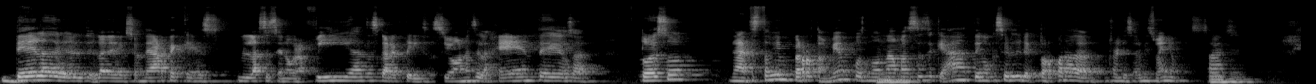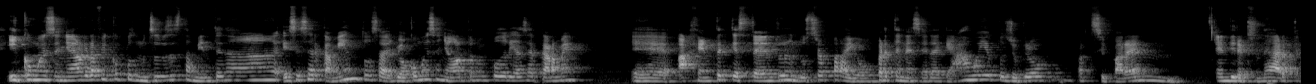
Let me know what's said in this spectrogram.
de la, de la dirección de arte, que es las escenografías, las caracterizaciones de la gente, o sea, todo eso, la neta está bien perro también, pues, no nada Ujú. más es de que, ah, tengo que ser director para realizar mi sueño, pues, ¿sabes? Ujú. Y como diseñador gráfico, pues muchas veces también te da ese acercamiento. O sea, yo como diseñador también podría acercarme eh, a gente que esté dentro de la industria para yo pertenecer a que, ah, oye, pues yo quiero participar en, en dirección de arte.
